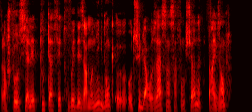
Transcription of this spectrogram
Alors je peux aussi aller tout à fait trouver des harmoniques, donc euh, au-dessus de la rosace, hein, ça fonctionne. Par exemple,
